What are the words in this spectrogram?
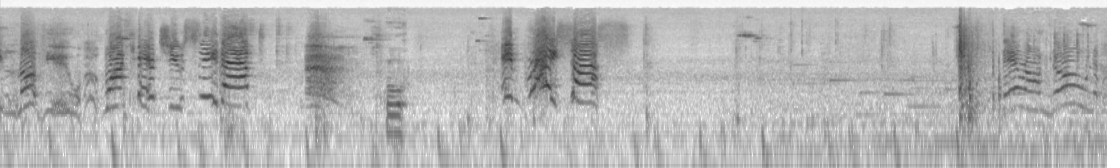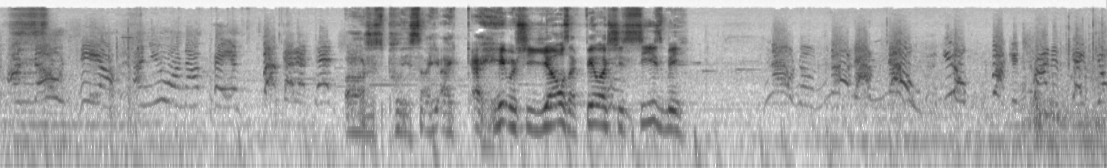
We love you! Why can't you see that? Ooh. Embrace us! There are known unknowns here, and you are not paying fucking attention! Oh, just please. I, I, I hate when she yells. I feel like she sees me. No, no, no, no, no! You don't fucking try to escape your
